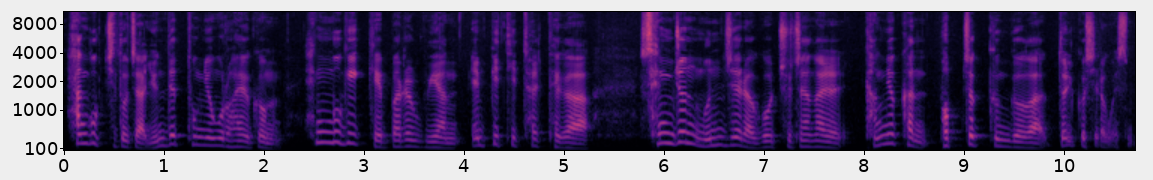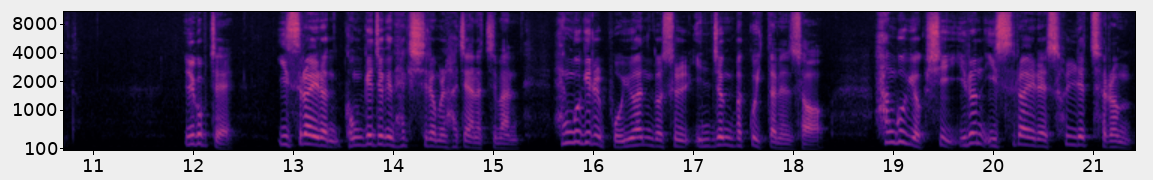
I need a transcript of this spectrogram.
한국 지도자 윤 대통령으로 하여금 핵무기 개발을 위한 NPT 탈퇴가 생존 문제라고 주장할 강력한 법적 근거가 될 것이라고 했습니다. 일곱째 이스라엘은 공개적인 핵실험을 하지 않았지만 핵무기를 보유한 것을 인정받고 있다면서 한국 역시 이런 이스라엘의 선례처럼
